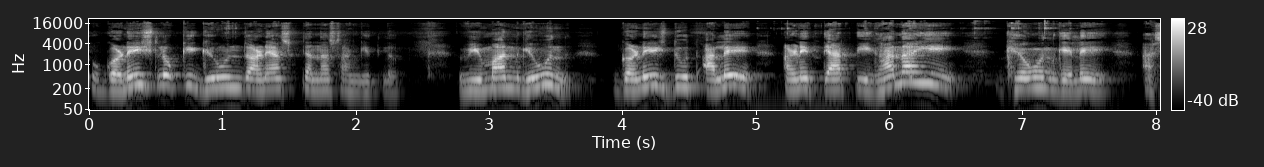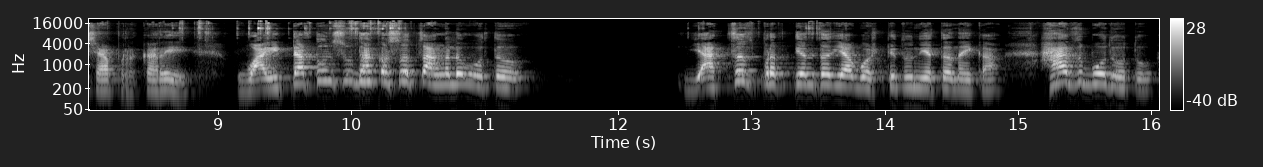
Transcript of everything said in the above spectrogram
तो गणेश लोकी घेऊन जाण्यास त्यांना सांगितलं. विमान घेऊन गणेश दूत आले आणि त्या तिघांनाही घेऊन गेले. अशा प्रकारे वाईटातून सुद्धा कसं चांगलं होतं? याचंच प्रत्यंत या गोष्टीतून येतं नाही का? हाच बोध होतो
